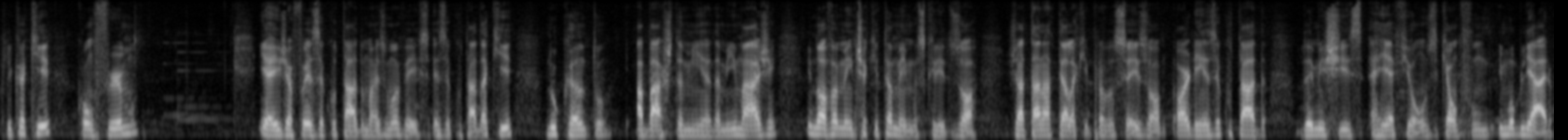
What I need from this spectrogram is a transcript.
Clica aqui, confirmo, e aí já foi executado mais uma vez. Executado aqui no canto abaixo da minha, da minha imagem. E novamente aqui também, meus queridos, ó, já está na tela aqui para vocês, ó, ordem executada do MX RF11, que é um fundo imobiliário.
